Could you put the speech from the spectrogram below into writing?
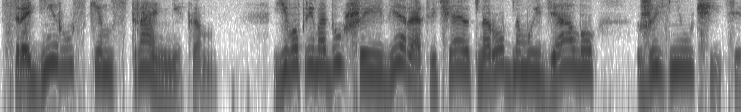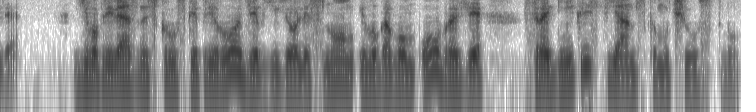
сродни русским странникам. Его прямодушие и вера отвечают народному идеалу жизни учителя. Его привязанность к русской природе в ее лесном и луговом образе сродни крестьянскому чувству.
